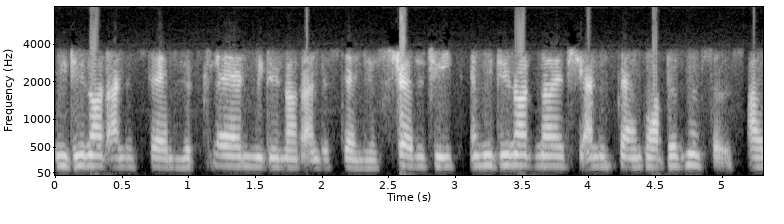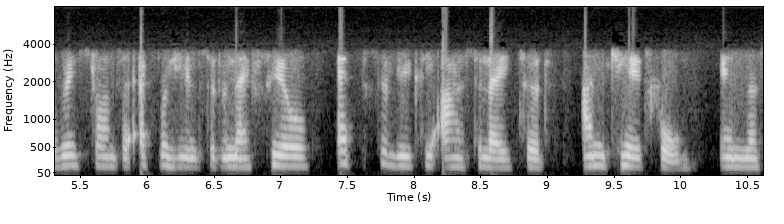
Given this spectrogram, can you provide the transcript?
We do not understand her plan. We do not understand her strategy. And we do not know if she understands our businesses. Our restaurants are apprehensive and they feel absolutely isolated, uncared for in this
